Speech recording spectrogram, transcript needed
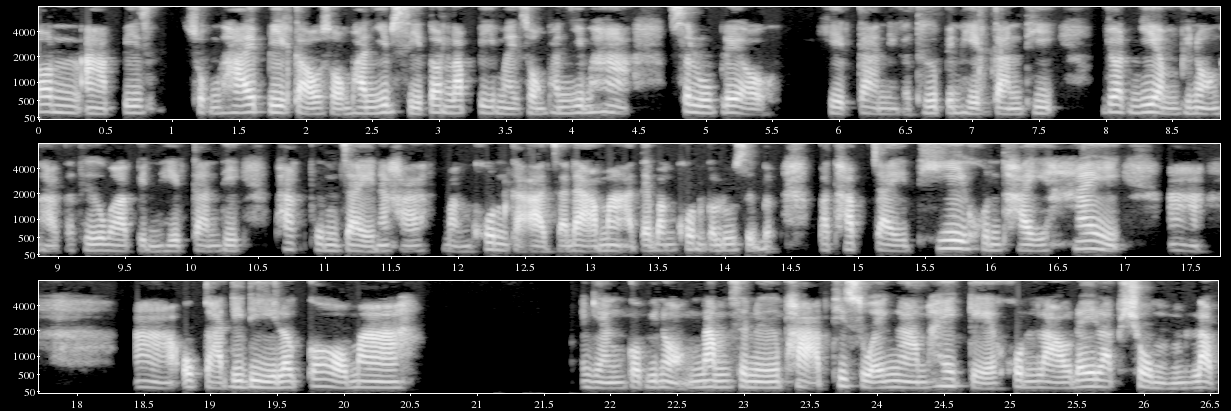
ต้นอ่าปีส่งท้ายปีเก่า 2024 ต้อนรับปีใหม่ 2025 สรุปแล้วเหตุการณ์นี้ก็ถือเป็นเหตุการณ์ที่ยอดเยี่ยมพี่น้องค่ะ ก็ถือว่าเป็นเหตุการณ์ที่ภาคภูมิใจนะคะ บางคนก็อาจจะดราม่าแต่บางคนก็รู้สึกแบบประทับใจที่คนไทยให้อ่าอ่าโอกาสดีๆ แล้วก็มาอย่างก็พี่น้องนำเสนอภาพที่สวยงามให้แก่คนลาวได้รับชมรับ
